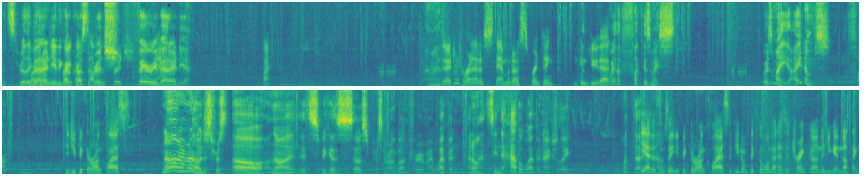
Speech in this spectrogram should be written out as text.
It's a really Or bad idea to go across the on top of bridge. this bridge. Very Yeah. bad idea. Fine. I Did I just run out of stamina sprinting? You can do that. Where the fuck is my? Where's my items? Fuck. Did you pick the wrong class? No, no, no. Just for. Oh no, it's because I was pressing the wrong button for my weapon. I don't seem to have a weapon actually. What the? yeah, that's what? I'm saying. You picked the wrong class. If you don't pick the one that has a trank gun, then you get nothing.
